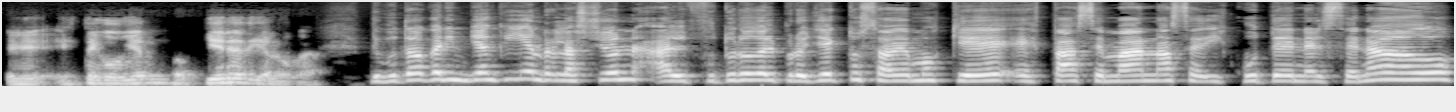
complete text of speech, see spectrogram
Eh, este gobierno quiere dialogar. Diputado Karim Bianchi, en relación al futuro del proyecto, sabemos que esta semana se discute en el Senado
